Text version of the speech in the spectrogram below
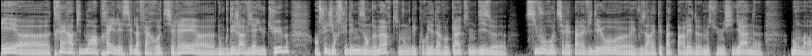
Et euh, très rapidement après, il a essayé de la faire retirer, euh, donc déjà via YouTube. Ensuite, j'ai reçu des mises en demeure, qui sont donc des courriers d'avocats qui me disent euh, si vous retirez pas la vidéo euh, et vous arrêtez pas de parler de Monsieur Michigan, euh, bon bah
